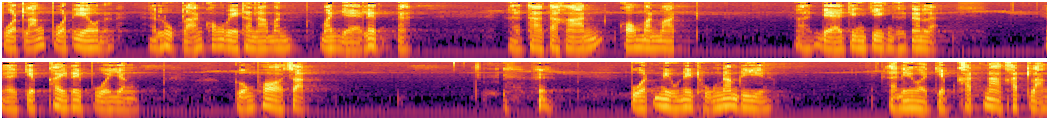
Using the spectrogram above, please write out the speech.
ปวดหลังปวดเอวนะลูกหลานของเวทนามันมันแย่เล่นนะถ้าทหารของมันมาแย่จริง ๆ คือนั่นแหละเจ็บไข้ได้ป่วยอย่างหลวงพ่อสักปวดนิ้วในถุงน้ำดี อันนี้ว่าเจ็บคัดหน้าคัดหลัง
